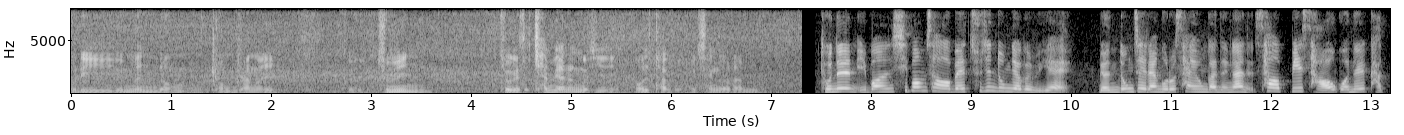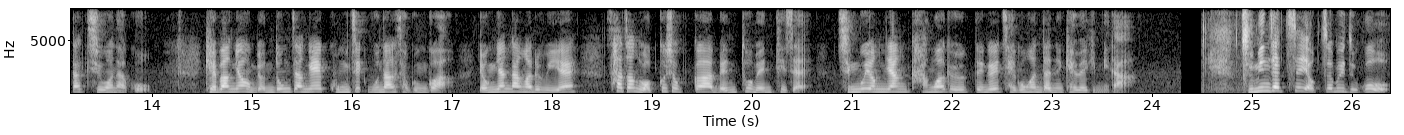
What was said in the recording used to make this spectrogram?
우리 읍면동 동장을 그 주민 쪽에서 참여하는 것이 옳다고 생각을 합니다. 도는 이번 시범 사업의 추진 동력을 위해 면동 재량으로 사용 가능한 사업비 4억 원을 각각 지원하고 개방형 면동장의 공직 문화 적응과 역량 강화를 위해 사전 워크숍과 멘토 멘티제, 직무 역량 강화 교육 등을 제공한다는 계획입니다. 주민자치의 역점을 두고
